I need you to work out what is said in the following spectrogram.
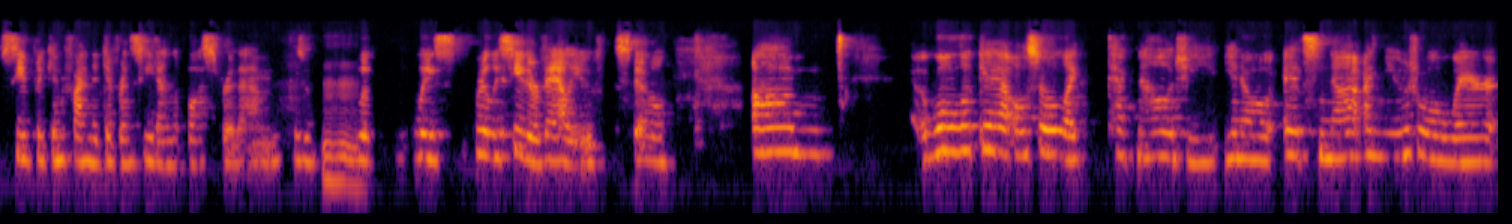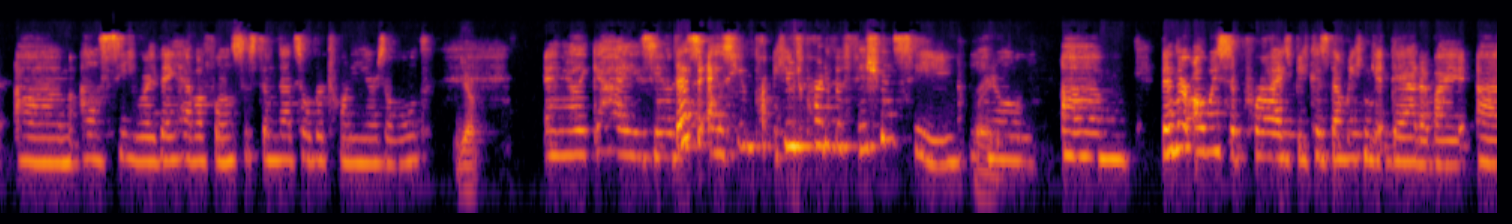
see if we can find a different seat on the bus for them because mm-hmm. we really see their value still. Um, we'll look at also like technology you know it's not unusual where um, i'll see where they have a phone system that's over 20 years old yep and you're like guys you know that's a huge, huge part of efficiency right. you know um, then they're always surprised because then we can get data by uh,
